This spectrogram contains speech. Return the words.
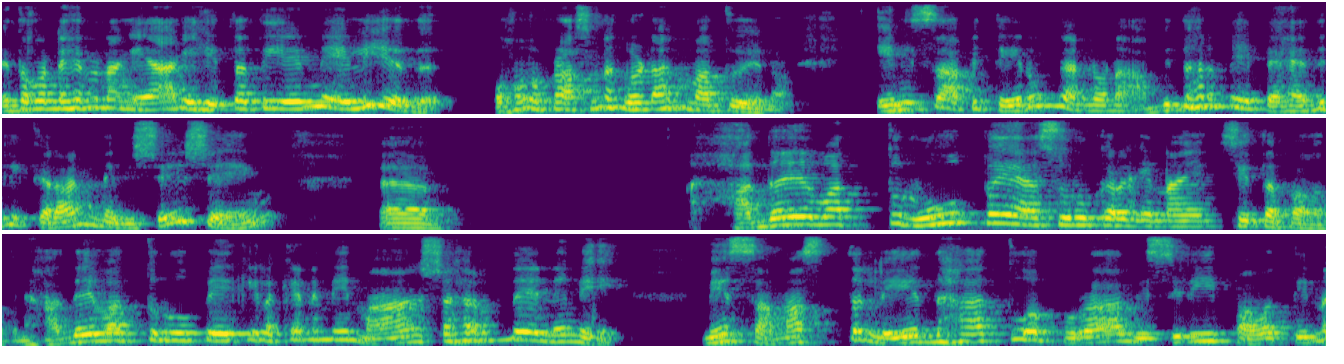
එතකොට එහෙනම් එයාගේ හිත තියෙන්නේ එළියේද? කොහොම ප්‍රශ්න ගොඩක් මතුවෙනවා. ඒ නිසා අපි තේරුම් ගන්න ඕන අභිධර්මයේ පැහැදිලි කරන්නේ විශේෂයෙන් හදයවත්තු රූපය අසුරු කරගෙනයි සිත පවතින. හදයවත්තු රූපය කියලා කියන්නේ මේ මාංශ හෘදය නෙමෙයි. මේ සමස්ත ලේ ධාතුව පුරා විසිරී පවතින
